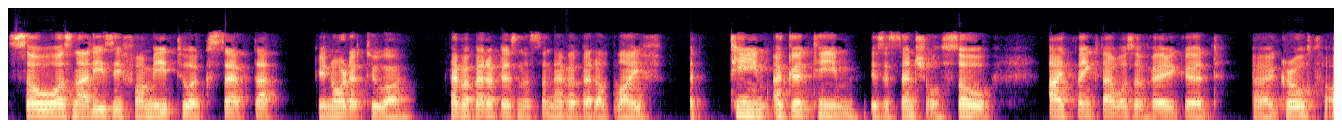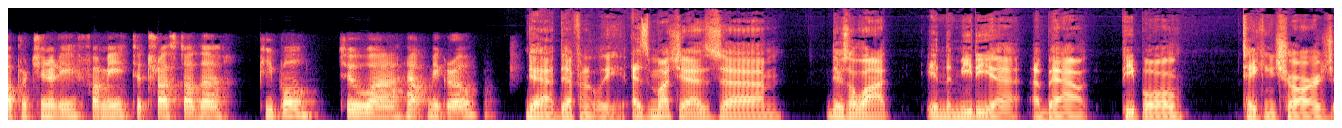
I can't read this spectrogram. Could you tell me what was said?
so it was not easy for me to accept that in order to uh, have a better business and have a better life. A team, a good team is essential. So I think that was a very good uh, growth opportunity for me to trust other people to uh, help me grow. Yeah, definitely. As much as um, there's a lot in the media about people taking charge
